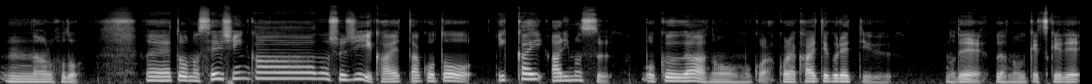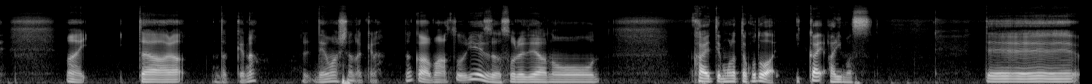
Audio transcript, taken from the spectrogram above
うん、なるほど。えっ、と、まあ、精神科の主治医変えたこと、一回あります。僕が、あの、もうこれ、これ変えてくれっていうので、あの、受付で、まあ、行ったんだっけな？電話したんだっけな？なんか、まあ、とりあえずはそれで、あの、変えてもらったことは一回あります。で、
